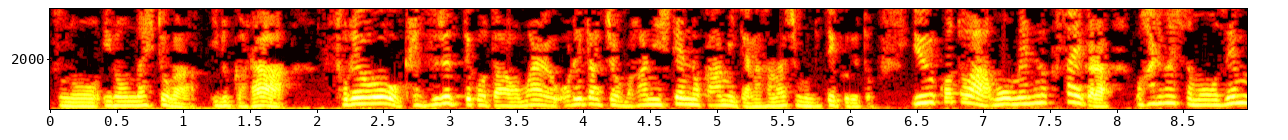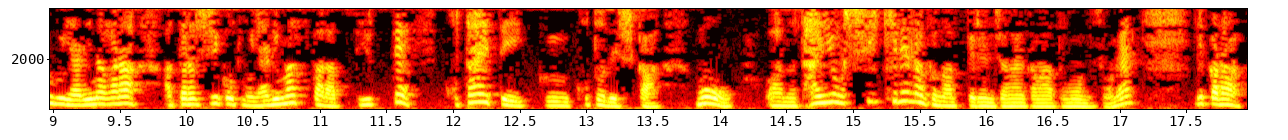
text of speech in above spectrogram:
その、いろんな人がいるから、それを削るってことは、お前、俺たちを馬鹿にしてんのかみたいな話も出てくるということは、もうめんどくさいから、わかりました、もう全部やりながら、新しいこともやりますからって言って、答えていくことでしか、もう、あの、対応しきれなくなってるんじゃないかなと思うんですよね。だから、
